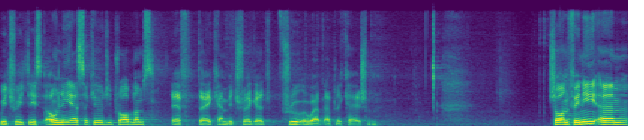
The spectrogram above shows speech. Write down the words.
We treat these only as security problems if they can be triggered through a web application. Sean Finney, um,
